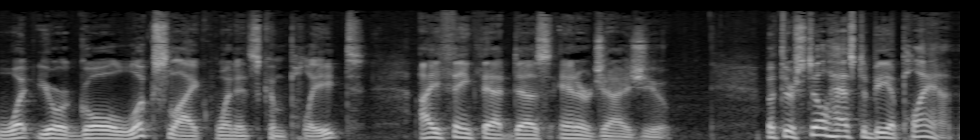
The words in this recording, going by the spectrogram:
what your goal looks like when it's complete. I think that does energize you. But there still has to be a plan.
